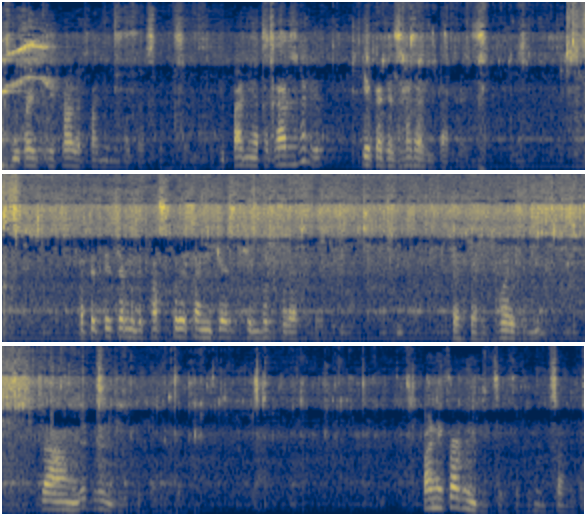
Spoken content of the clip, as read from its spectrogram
मी काहीतरी काळं पाणी निघत असतं हे पाणी आता गार झाले एखाद्या झाडाला टाकायचं. आता त्याच्यामध्ये फॉस्फरस आणि कॅल्शियम भरपूर असतं. तर त्याला धुवायचं मी चांगलं धुवून घेते. पाणी काढून घ्यायचं याचं चांगलं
